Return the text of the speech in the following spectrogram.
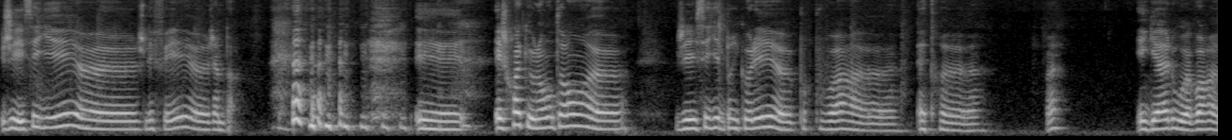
J'ai essayé, euh, je l'ai fait, euh, j'aime pas. et, et je crois que longtemps, euh, j'ai essayé de bricoler pour pouvoir être ouais, égale ou avoir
